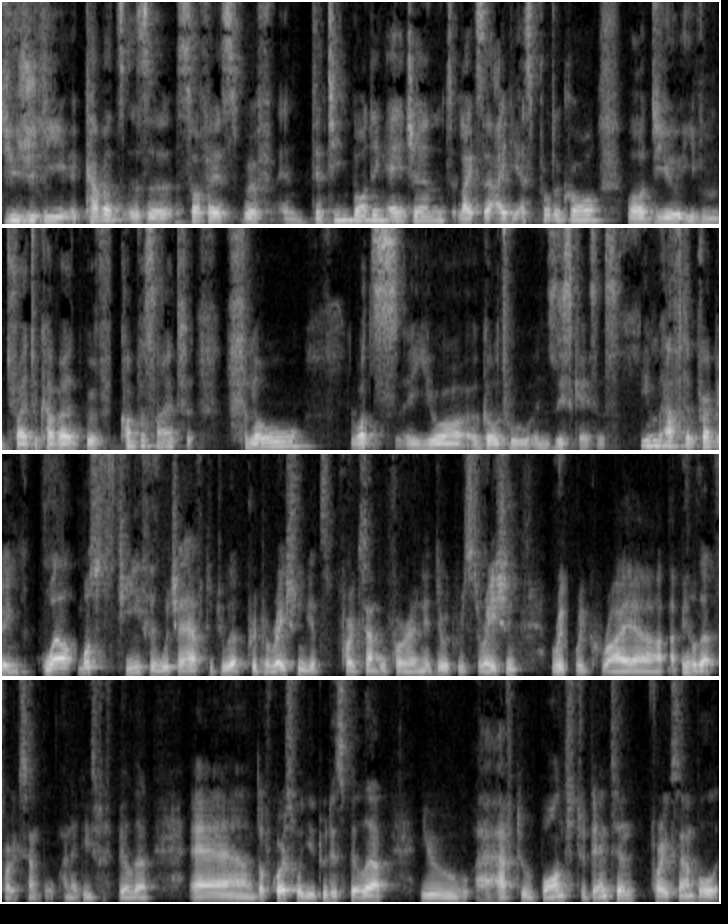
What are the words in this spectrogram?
usually covered the surface with a dentine bonding agent like the IDS protocol, or do you even try to cover it with composite flow? What's your go-to in these cases, even after prepping? Well, most teeth in which I have to do a preparation, it's for example for an indirect restoration, re require a build-up, for example, an adhesive build-up. And of course, when you do this build-up, you have to bond to dentin, for example.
